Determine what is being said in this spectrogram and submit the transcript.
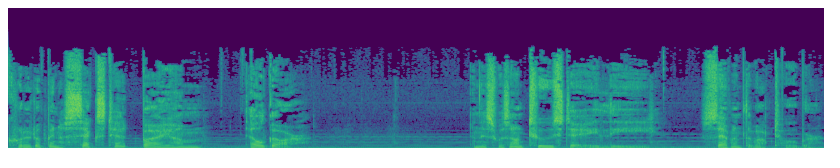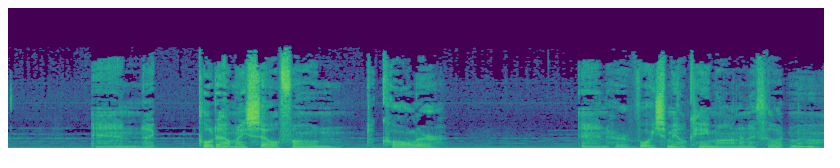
could it have been a sextet by um, Elgar? And this was on Tuesday, the 7th of October. And I pulled out my cell phone to call her, and her voicemail came on, and I thought, no,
